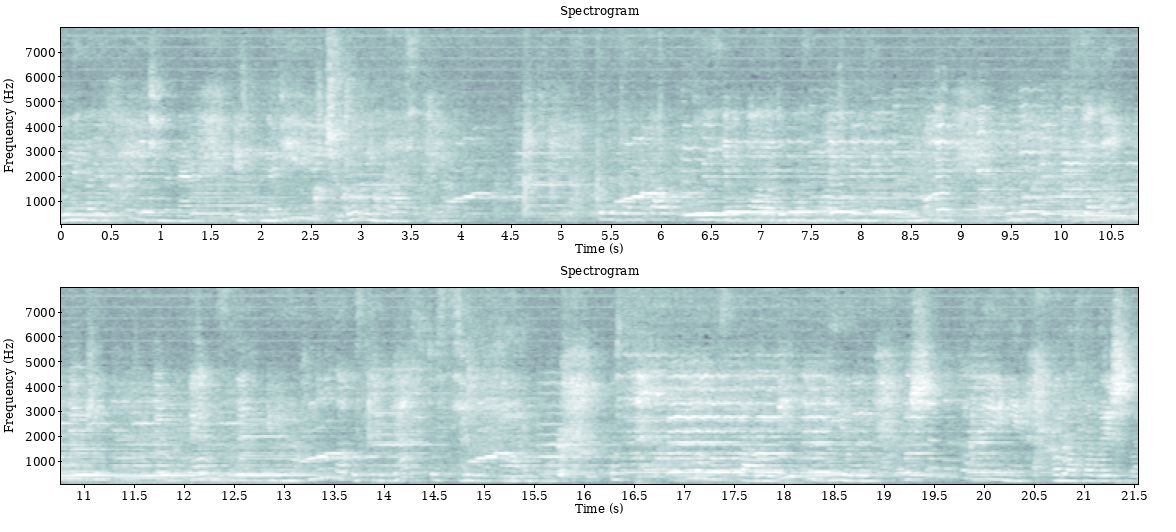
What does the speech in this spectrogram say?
Вони надихають мене і навіюють чудовий настрій. Коли завітала, коли завітала до нас матінка зима, вона взяла руки пензлик і вмкнула у сріблясту сілу фарбу. Усе навколо стало білим-білим, лише на калині вона залишила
